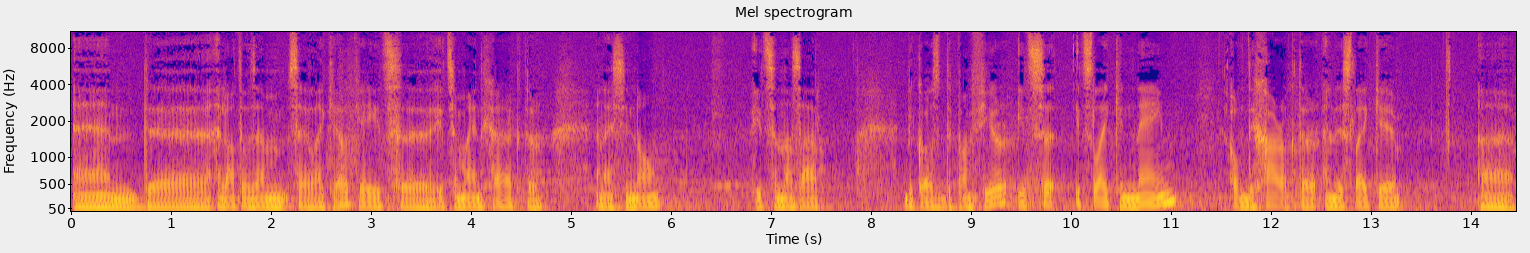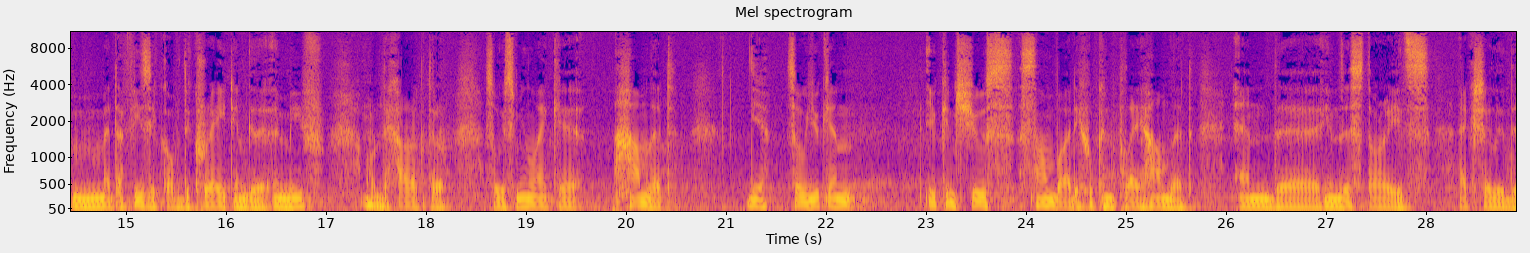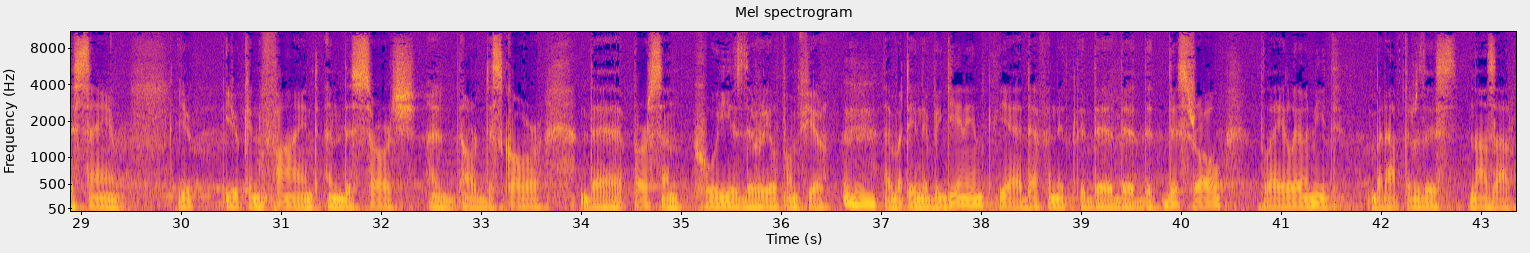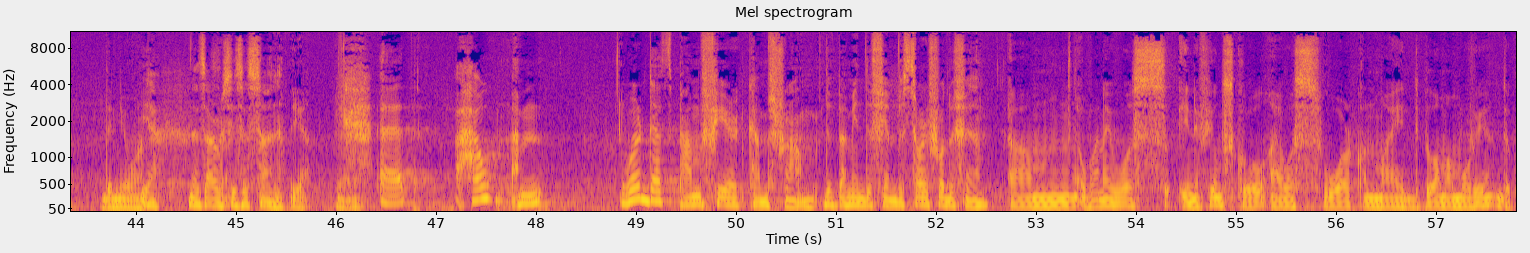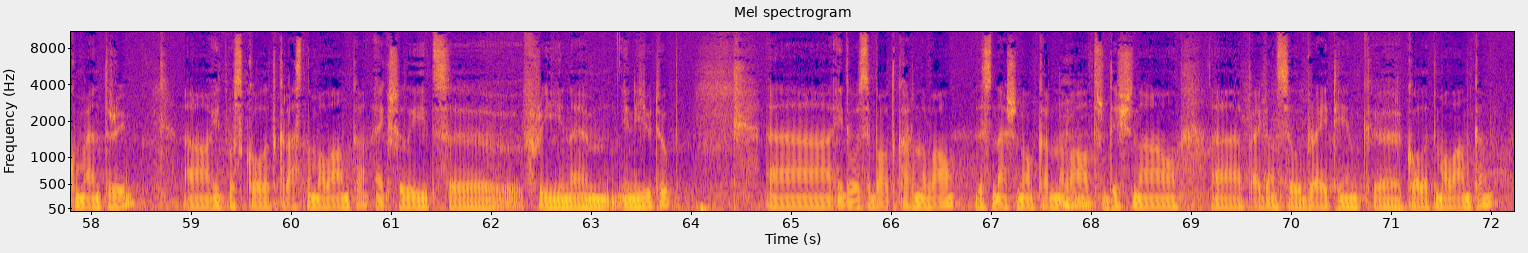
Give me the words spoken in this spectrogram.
And uh, a lot of them say like, okay, it's a, it's a main character, and I say no, it's a Nazar, because the Pamfir it's a, it's like a name of the character, and it's like a uh, metaphysic of the creating the, a myth or the character. So it's mean like a Hamlet. yeah. So you can you can choose somebody who can play Hamlet, and uh, in this story it's actually the same. You you can find and the search and, or discover the person who is the real Pamfir. Uh, but in the beginning, yeah, definitely the, the, the this role play Leonid, but after this Nazar, the new one. Yeah, Nazarus is a son. yeah. Uh, how, um, where does Fear comes from? The, I mean, the film, the story for the film. Um, when I was in a film school, I was work on my diploma movie documentary. Uh, it was called Krasna Malanka. Actually, it's uh, free in um, in YouTube. Uh, it was about Carnival, this national Carnival, traditional uh, pagan celebrating, uh, call it Malanka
